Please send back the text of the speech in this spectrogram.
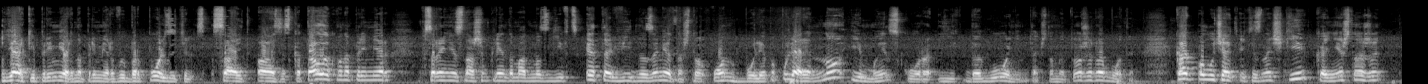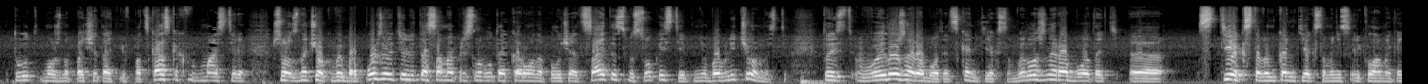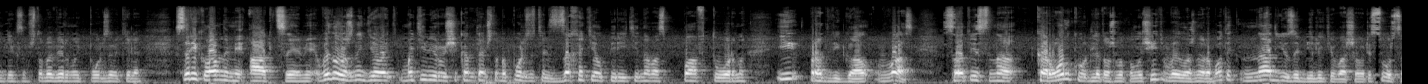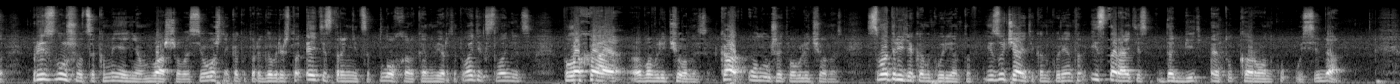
Яркий пример, например, выбор пользователь сайт Oasis каталог, например, в сравнении с нашим клиентом Admas Gifts, это видно заметно, что он более популярен, но и мы скоро их догоним, так что мы тоже работаем. Как получать эти значки? Конечно же, Тут можно почитать и в подсказках в мастере, что значок выбор пользователя, та самая пресловутая корона, получает сайты с высокой степенью вовлеченности. То есть вы должны работать с контекстом, вы должны работать э, с текстовым контекстом, а не с рекламой контекстом, чтобы вернуть пользователя, с рекламными акциями. Вы должны делать мотивирующий контент, чтобы пользователь захотел перейти на вас повторно и продвигал вас. Соответственно, коронку для того, чтобы получить, вы должны работать над юзабилити вашего ресурса. Прислушиваться к мнениям вашего SEOшника, который говорит, что эти страницы плохо конвертят, у этих страниц плохая э, вовлеченность. Как улучшить вовлеченность? Смотрите конкурентов, изучайте конкурентов и старайтесь добить эту коронку у себя.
